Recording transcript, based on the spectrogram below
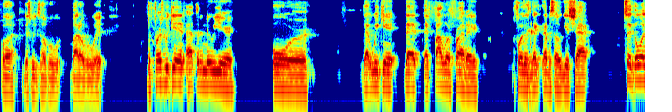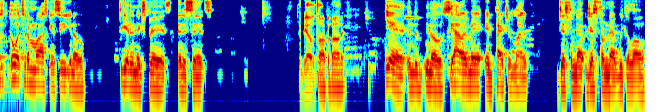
well, this week's over, about over with. The first weekend after the new year, or that weekend, that that following Friday, before this next episode gets shot, to go and go into the mosque and see, you know, to get an experience in a sense, and be able to talk about it. Yeah, and the, you know, see how it may impact your life just from that just from that week alone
